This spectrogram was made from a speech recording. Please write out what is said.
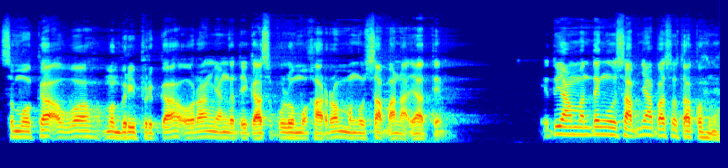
semoga Allah memberi berkah orang yang ketika 10 Muharram mengusap anak yatim. Itu yang penting ngusapnya apa sodakohnya?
